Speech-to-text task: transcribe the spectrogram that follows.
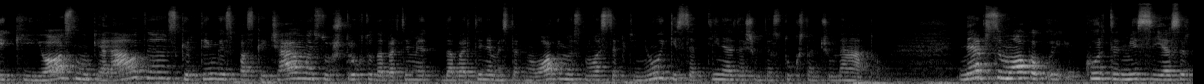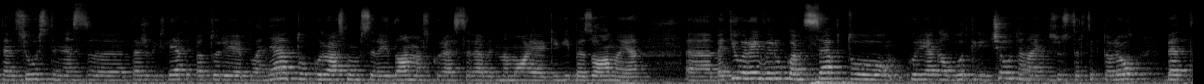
Iki jos nukeliauti skirtingais paskaičiavimais užtruktų dabartinėmis technologijomis nuo 7 iki 70 tūkstančių metų neapsimoka kurti misijas ir ten siūsti, nes e, ta žvaigždė taip pat turi planetų, kurios mums yra įdomios, kurios yra vadinamoje gyvybės zonoje. E, bet jau yra įvairių konceptų, kurie galbūt greičiau tenai nusiųsti ir taip toliau, bet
